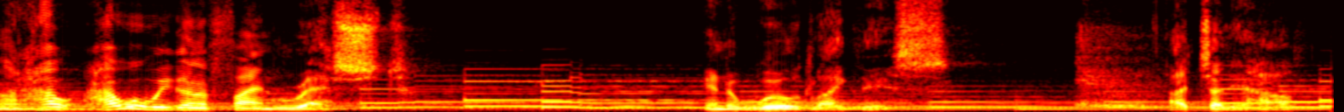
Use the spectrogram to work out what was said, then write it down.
God, how, how are we going to find rest in a world like this? I tell you how.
